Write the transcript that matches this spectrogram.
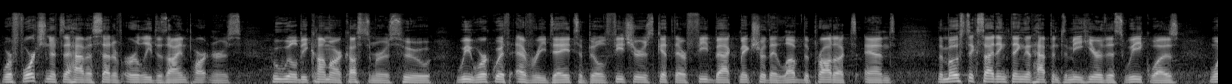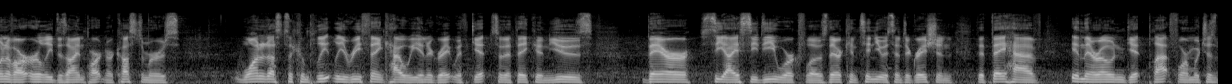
we're fortunate to have a set of early design partners who will become our customers who we work with every day to build features, get their feedback, make sure they love the product. And the most exciting thing that happened to me here this week was one of our early design partner customers wanted us to completely rethink how we integrate with Git so that they can use their CI CD workflows, their continuous integration that they have in their own Git platform, which is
